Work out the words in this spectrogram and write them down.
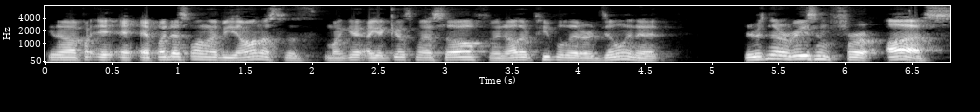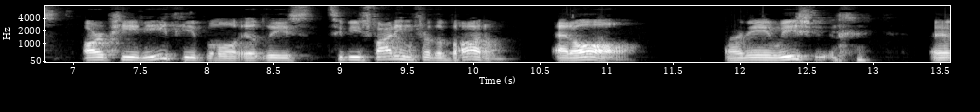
You know, if I, if I just want to be honest with my, I guess myself and other people that are doing it, there's no reason for us, RPD people at least, to be fighting for the bottom at all. I mean, we should, uh,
